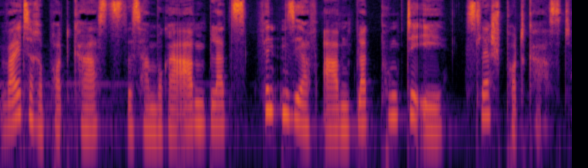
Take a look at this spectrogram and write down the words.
Weitere Podcasts des Hamburger Abendblatts finden Sie auf abendblatt.de slash podcast.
